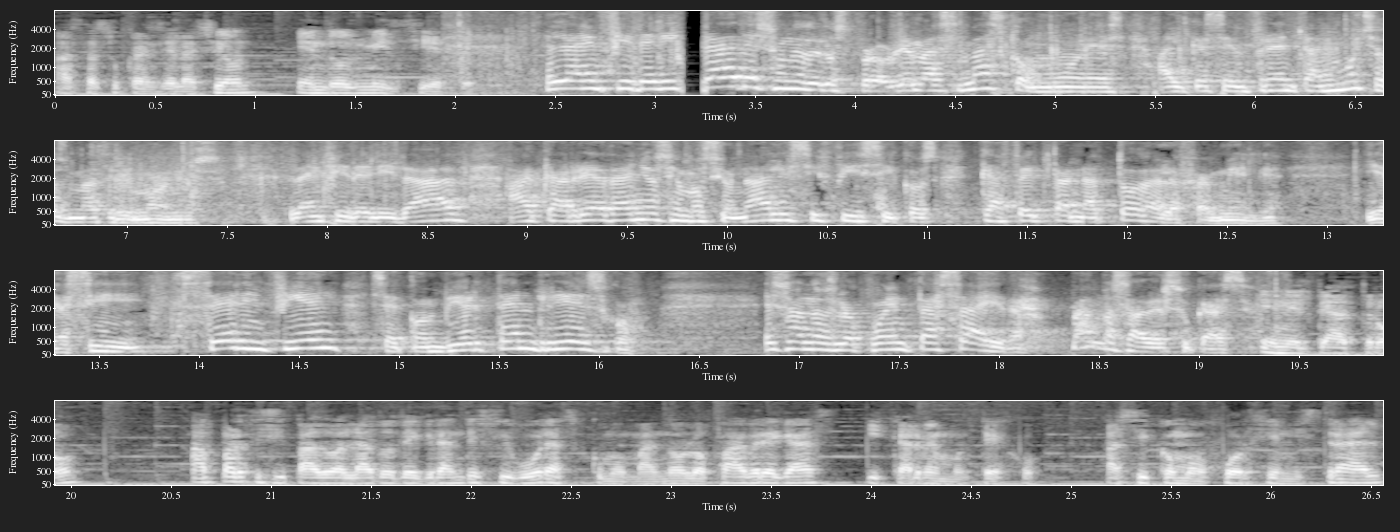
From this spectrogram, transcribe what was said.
hasta su cancelación en 2007. La infidelidad es uno de los problemas más comunes al que se enfrentan muchos matrimonios. La infidelidad acarrea daños emocionales y físicos que afectan a toda la familia. Y así, ser infiel se convierte en riesgo. Eso nos lo cuenta Zaida. Vamos a ver su caso. En el teatro, ha participado al lado de grandes figuras como Manolo Fábregas y Carmen Montejo, así como Jorge Mistral,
